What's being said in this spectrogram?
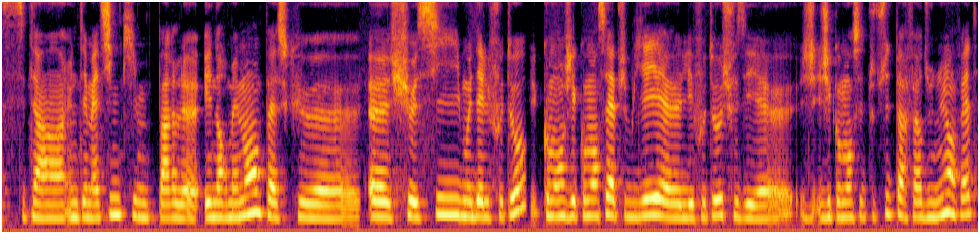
c'était une thématique qui me parle énormément parce que je suis aussi modèle photo. Comment j'ai commencé à publier les photos, j'ai commencé tout de suite par faire du nu en fait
